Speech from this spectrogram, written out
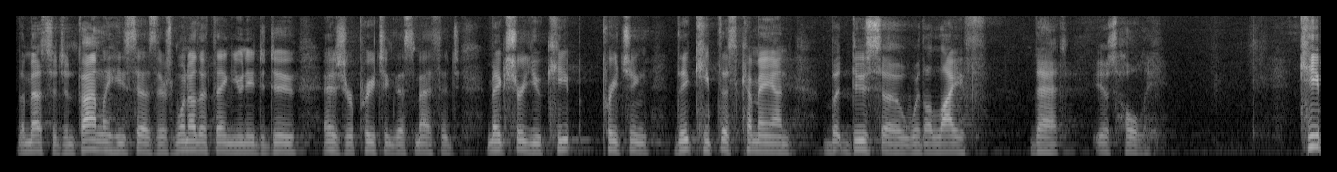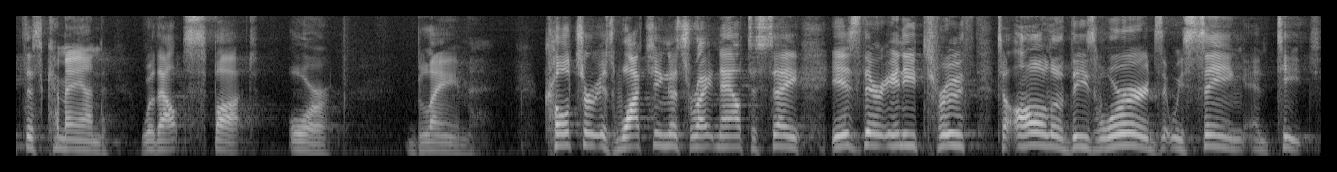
the message. And finally, he says there's one other thing you need to do as you're preaching this message. Make sure you keep preaching, keep this command, but do so with a life that is holy. Keep this command without spot or blame. Culture is watching us right now to say, is there any truth to all of these words that we sing and teach?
